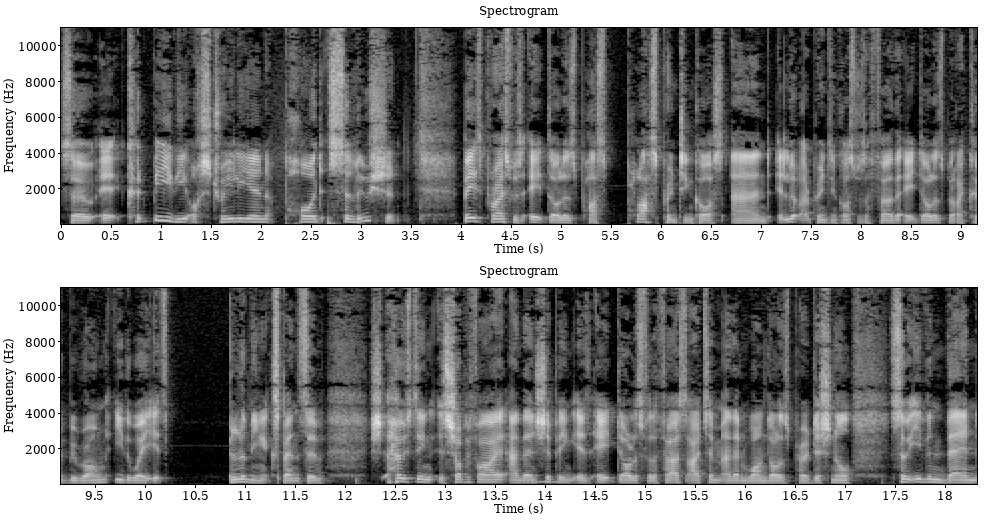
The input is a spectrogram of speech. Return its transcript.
So it could be the Australian pod solution. Base price was $8 plus plus printing costs, and it looked like printing cost was a further $8, but I could be wrong. Either way, it's blooming expensive. Hosting is Shopify, and then shipping is $8 for the first item, and then $1 per additional. So even then,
